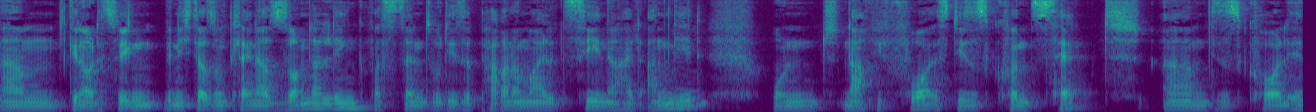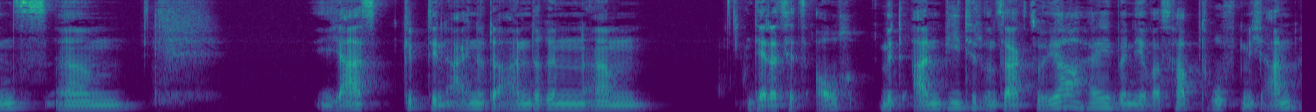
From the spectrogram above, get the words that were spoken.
Ähm, genau, deswegen bin ich da so ein kleiner Sonderling, was denn so diese paranormale Szene halt angeht. Mhm. Und nach wie vor ist dieses Konzept, ähm, dieses Call-ins, ähm, ja, es gibt den einen oder anderen, ähm, der das jetzt auch mit anbietet und sagt so, ja, hey, wenn ihr was habt, ruft mich an.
